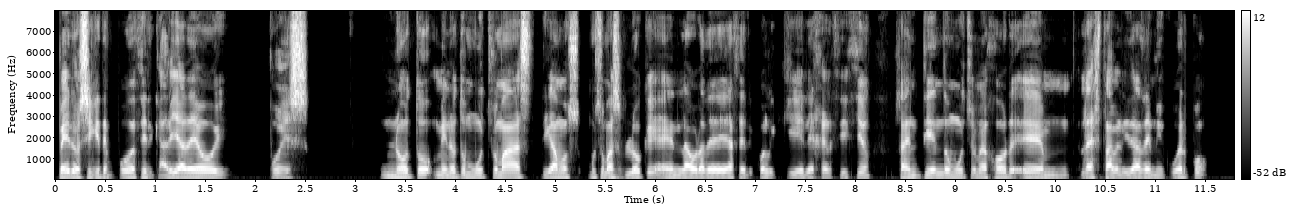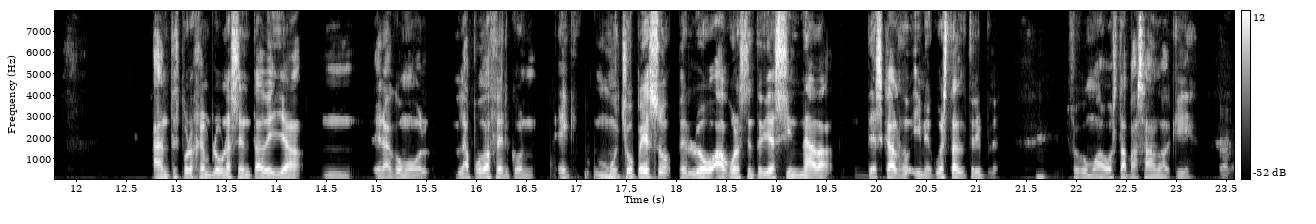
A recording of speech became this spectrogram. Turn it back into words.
Pero sí que te puedo decir que a día de hoy, pues noto, me noto mucho más, digamos, mucho más bloque en la hora de hacer cualquier ejercicio. O sea, entiendo mucho mejor em, la estabilidad de mi cuerpo. Antes, por ejemplo, una sentadilla mm, era como, la puedo hacer con mucho peso, pero luego hago una sentadilla sin nada, descalzo, y me cuesta el triple. Fue como algo está pasando aquí. Claro.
